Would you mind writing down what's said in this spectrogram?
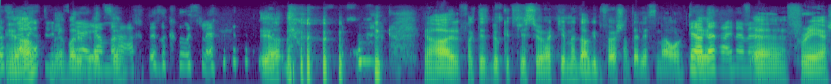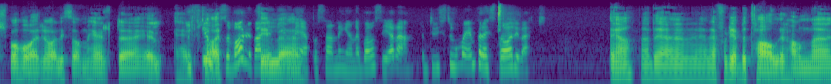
Da føler Ja, jeg at du det er hjemme her. Det er så koselig. Ja. jeg har faktisk booket frisørtime dagen før, sånn at jeg liksom er ordentlig Ja, eh, fresh på håret og liksom helt, eh, helt, I helt fjor klar. så var du veldig til, mye eh, med på sendingen. Jeg bare sier det. Du zoomer inn på deg stadig vekk. Ja, det er, det er fordi jeg betaler han eh,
